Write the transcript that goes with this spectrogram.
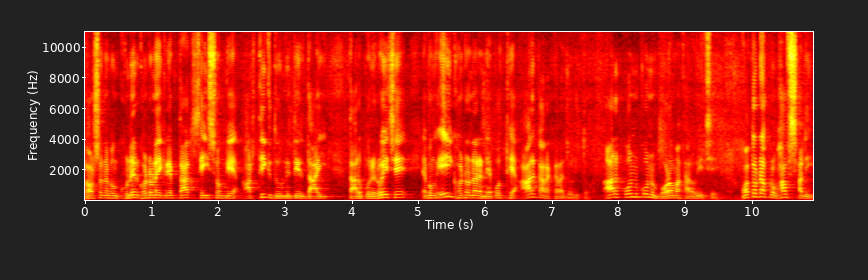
ধর্ষণ এবং খুনের ঘটনায় গ্রেপ্তার, সেই সঙ্গে আর্থিক দুর্নীতির দায় তার উপরে রয়েছে এবং এই ঘটনার নেপথ্যে আর কারা কারা জড়িত? আর কোন কোন বড় মাথা রয়েছে? কতটা প্রভাবশালী?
